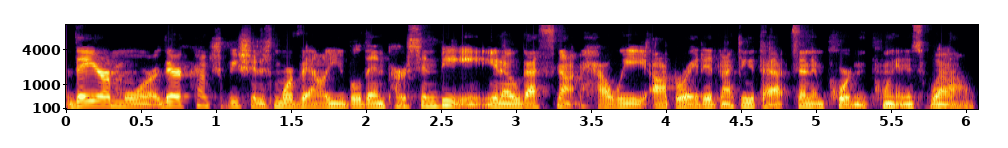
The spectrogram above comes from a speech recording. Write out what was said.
they are more, their contribution is more valuable than person B. You know, that's not how we operated, and I think that's an important point as well.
